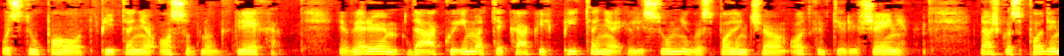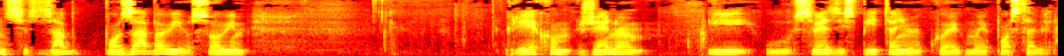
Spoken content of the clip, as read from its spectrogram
odstupao od pitanja osobnog grijeha. Ja vjerujem da ako imate kakvih pitanja ili sumnji, gospodin će vam otkriti rješenje. Naš gospodin se pozabavio s ovim grijehom ženom i u svezi s pitanjima kojeg mu je postavila.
